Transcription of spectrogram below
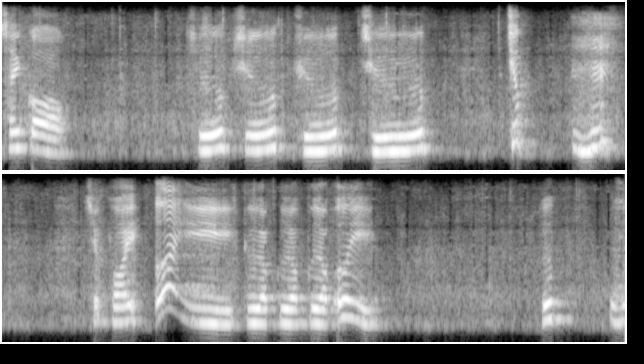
ไส้กรอกชืบชืบชืบชืบชึบอือฮึเช็คพอยต์เอ้ย เกือบเกือบเกือบเอ้ยฮึบโอ้โห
